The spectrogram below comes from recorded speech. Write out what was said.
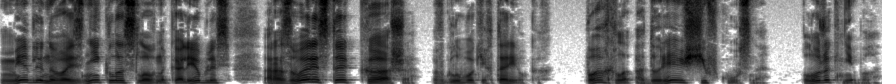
медленно возникла, словно колеблясь, разваристая каша в глубоких тарелках. Пахло одуряюще вкусно. Ложек не было.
